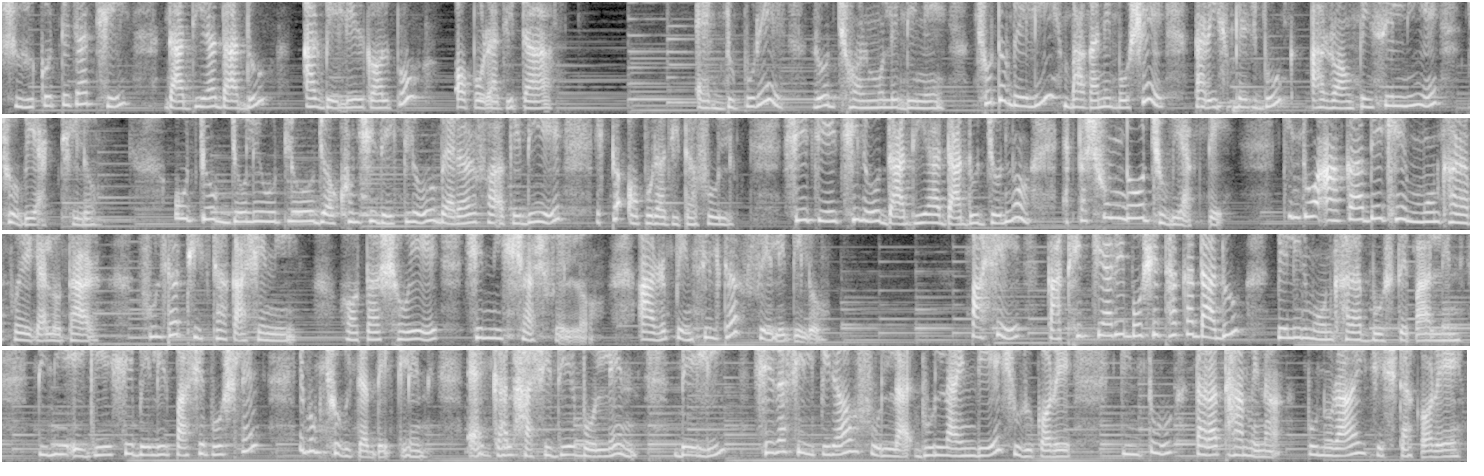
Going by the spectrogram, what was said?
শুরু করতে যাচ্ছি দাদিয়া দাদু আর বেলির গল্প অপরাজিতা। এক দুপুরে রোদ ঝলমলে দিনে ছোট বেলি বাগানে বসে তার স্কেচ বুক আর রং পেন্সিল নিয়ে ছবি আঁকছিল। ওর চোখ জ্বলে উঠল যখন সে দেখল বেড়ার ফাঁকে দিয়ে একটা অপরাজিতা ফুল। সে চেয়েছিল দাদি আর দাদুর জন্য একটা সুন্দর ছবি আঁকতে। কিন্তু আঁকা দেখে মন খারাপ হয়ে গেল তার। ফুলটা ঠিকঠাক আসেনি। হতাশ হয়ে সে নিঃশ্বাস ফেলল আর পেন্সিলটা ফেলে দিল। পাশে কাঠের চেয়ারে বসে থাকা দাদু বেলির মন খারাপ বুঝতে পারলেন। তিনি এগিয়ে এসে বেলির পাশে বসলেন এবং ছবিটা দেখলেন। একগাল হাসি দিয়ে বললেন, বেলি, সেরা শিল্পীরাও ফুল ভুল লাইন দিয়ে শুরু করে। কিন্তু তারা থামে না। পুনরায় চেষ্টা করে।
